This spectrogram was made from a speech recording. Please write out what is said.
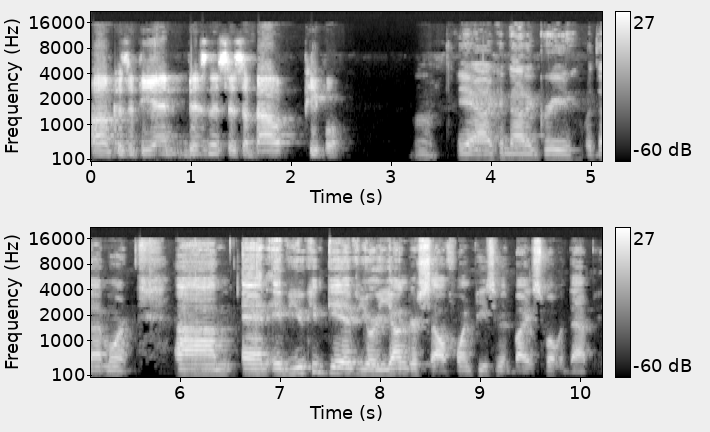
because um, at the end, business is about people. Mm. Yeah, I could not agree with that more. Um, and if you could give your younger self one piece of advice, what would that be?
